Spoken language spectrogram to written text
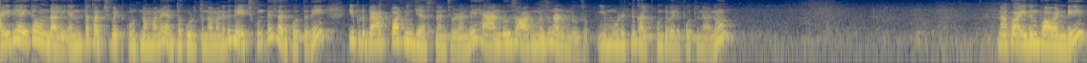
ఐడియా అయితే ఉండాలి. ఎంత ఖర్చు పెట్టుకుంటున్నాం మనం ఎంత కుడుతున్నాం అనేది నేర్చుకుంటే సరిపోతుంది. ఇప్పుడు బ్యాక్ పార్ట్ నుంచి చేస్తున్నాను చూడండి. హ్యాండ్ లూజ్ ఆర్మ్ లూజ్ నడుము లూజు. ఈ మూడింటిని కలుపుకుంటూ వెళ్ళిపోతున్నాను. నాకు ఐదు పావు అండి.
